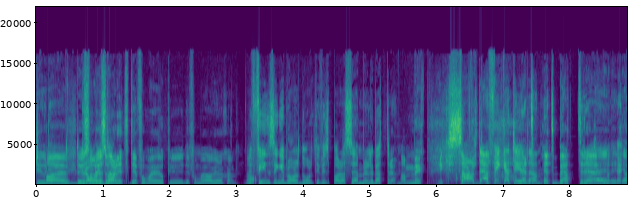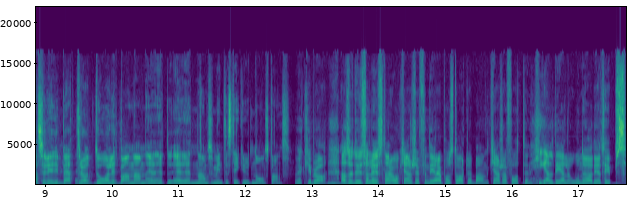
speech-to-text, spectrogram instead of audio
Du, Ja, du. du Bra som eller lyssnar. dåligt, det får man ju, upp, det får man ju avgöra själv. Ja. Det finns inget bra eller dåligt, det finns bara sämre eller bättre. Ja, mycket. Ja, Exakt. där fick jag till den. Ett, ett bättre, alltså det är bättre att ha ett dåligt bandnamn än ett, ett namn som inte sticker ut någonstans. Mycket bra. Alltså du som lyssnar och kanske funderar på att starta ett band kanske har fått en hel del onödiga tips.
